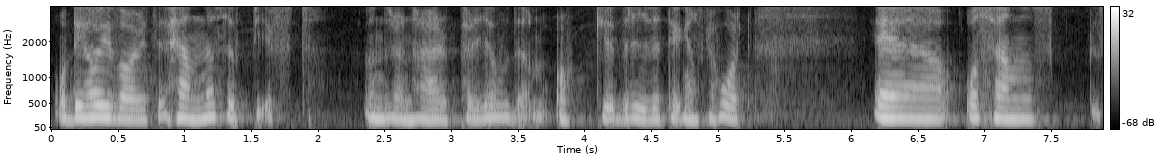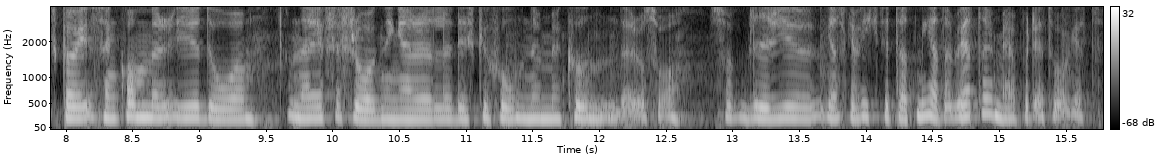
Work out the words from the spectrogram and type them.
Och det har ju varit hennes uppgift under den här perioden och drivit det ganska hårt. Eh, och sen, ska, sen kommer det ju då, när det är förfrågningar eller diskussioner med kunder och så, så blir det ju ganska viktigt att medarbetare är med på det tåget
